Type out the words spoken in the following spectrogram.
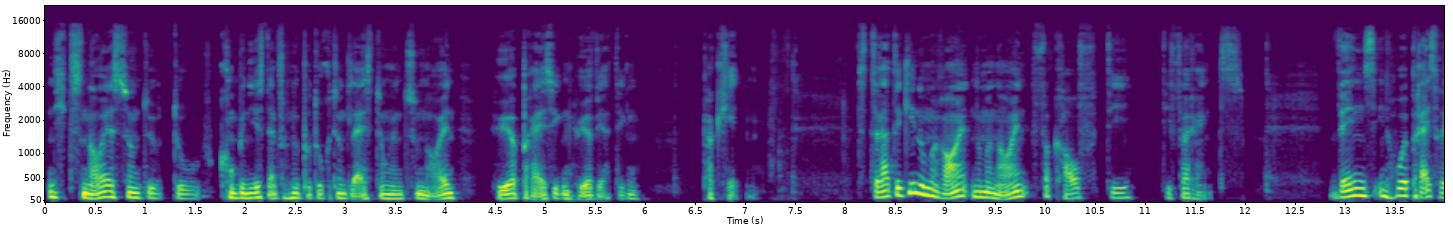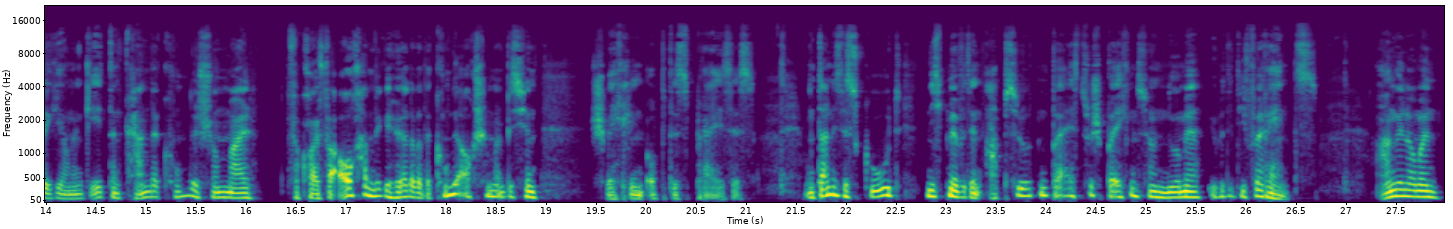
nichts Neues, sondern du, du kombinierst einfach nur Produkte und Leistungen zu neuen, höherpreisigen, höherwertigen Paketen. Strategie Nummer 9, Nummer 9 Verkauf die Differenz. Wenn es in hohe Preisregionen geht, dann kann der Kunde schon mal, Verkäufer auch, haben wir gehört, aber der Kunde auch schon mal ein bisschen schwächeln ob des Preises. Und dann ist es gut, nicht mehr über den absoluten Preis zu sprechen, sondern nur mehr über die Differenz. Angenommen,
